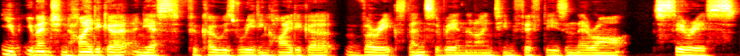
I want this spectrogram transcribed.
you, you, mentioned Heidegger, and yes, Foucault was reading Heidegger very extensively in the 1950s, and there are serious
